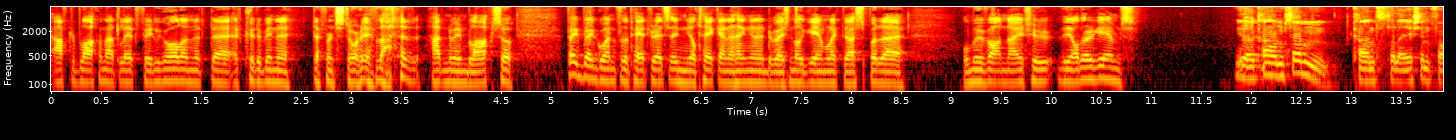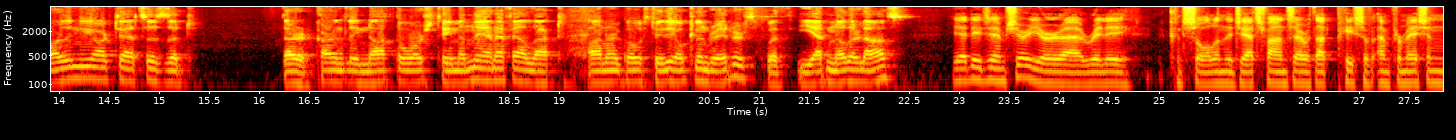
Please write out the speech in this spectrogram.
after blocking that late field goal, and it uh, it could have been a different story if that hadn't been blocked. So, big big win for the Patriots, and you'll take anything in a divisional game like this. But uh, we'll move on now to the other games. Yeah, some consolation for the New York Jets is that they're currently not the worst team in the NFL. That honour goes to the Oakland Raiders with yet another loss. Yeah, DJ, I'm sure you're uh, really consoling the Jets fans there with that piece of information.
